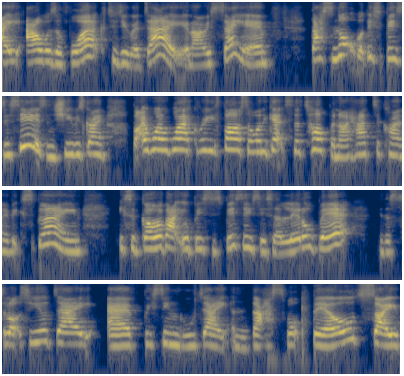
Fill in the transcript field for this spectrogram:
eight hours of work to do a day. And i was saying that's not what this business is. And she was going, but I want to work really fast. I want to get to the top. And I had to kind of explain it's a go about your business business. It's a little bit in the slots of your day every single day. And that's what builds. So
